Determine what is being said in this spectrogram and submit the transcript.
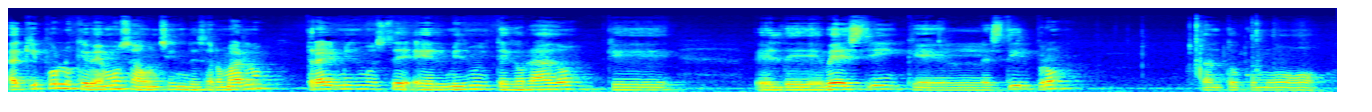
Aquí por lo que vemos, aún sin desarmarlo, trae el mismo, este, el mismo integrado que el de Vestri, que el Steel Pro, tanto como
